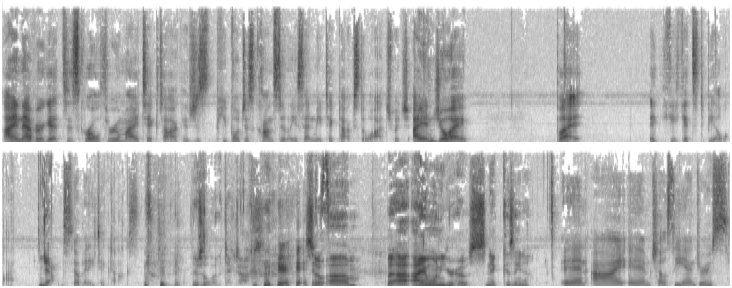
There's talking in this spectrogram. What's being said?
I never get to scroll through my TikTok. It's just people just constantly send me TikToks to watch, which I enjoy, but it, it gets to be a lot. Yeah, So many TikToks. there's a lot of TikToks. so um, but I, I am one of your hosts, Nick Kizina. and I am Chelsea Andrews.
